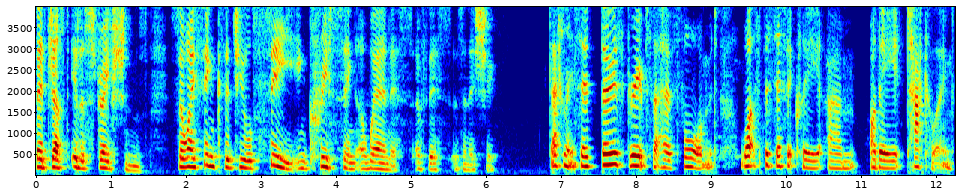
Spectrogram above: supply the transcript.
They're just illustrations. So I think that you'll see increasing awareness of this as an issue. Definitely. So those groups that have formed, what specifically um, are they tackling?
